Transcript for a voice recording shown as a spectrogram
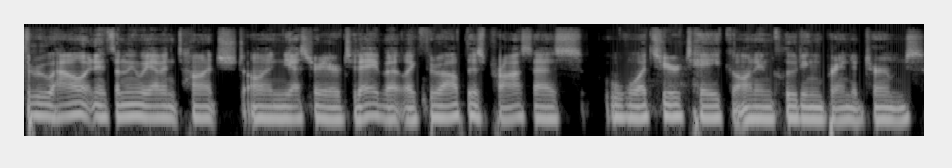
throughout. And it's something we haven't touched on yesterday or today, but like throughout this process, what's your take on including branded terms?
